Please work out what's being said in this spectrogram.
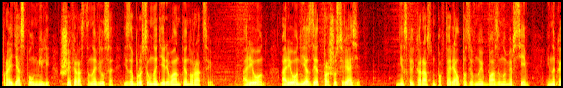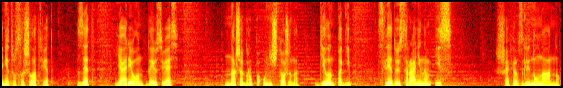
Пройдя с полмили, Шефер остановился и забросил на дерево антенну рацию. «Орион! Орион, я Зет, прошу связи!» Несколько раз он повторял позывной базы номер 7 и, наконец, услышал ответ. «Зет, я Орион, даю связь». «Наша группа уничтожена. Дилан погиб. Следую с раненым из...» Шефер взглянул на Анну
